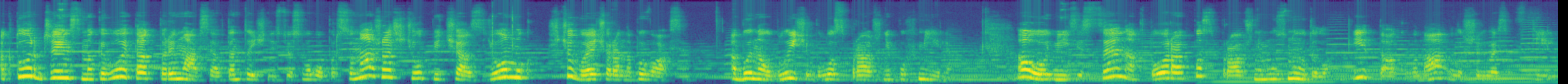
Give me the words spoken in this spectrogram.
Актор Джеймс Макевой так переймався автентичністю свого персонажа, що під час зйомок щовечора напивався, аби на обличчі було справжнє похмілля. А у одній зі сцен актора по-справжньому знудило, і так вона лишилась в фільмі.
